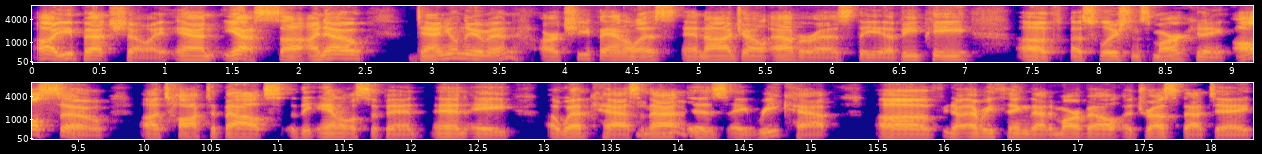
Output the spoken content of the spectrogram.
Oh, you bet, Shelly. And yes, uh, I know Daniel Newman, our chief analyst, and Nigel Alvarez, the uh, VP of uh, Solutions Marketing, also uh, talked about the analyst event in a, a webcast, and that is a recap of you know everything that Marvell addressed that day.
